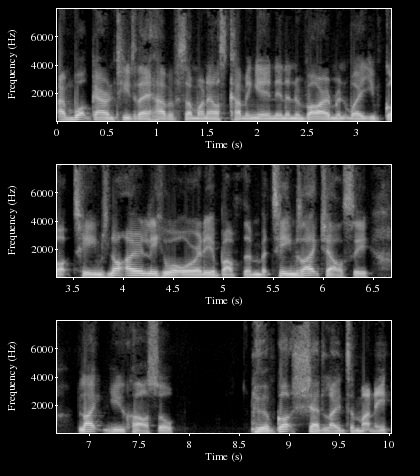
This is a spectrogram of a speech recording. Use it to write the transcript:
and what guarantee do they have of someone else coming in in an environment where you've got teams not only who are already above them, but teams like Chelsea, like Newcastle, who have got shed loads of money,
